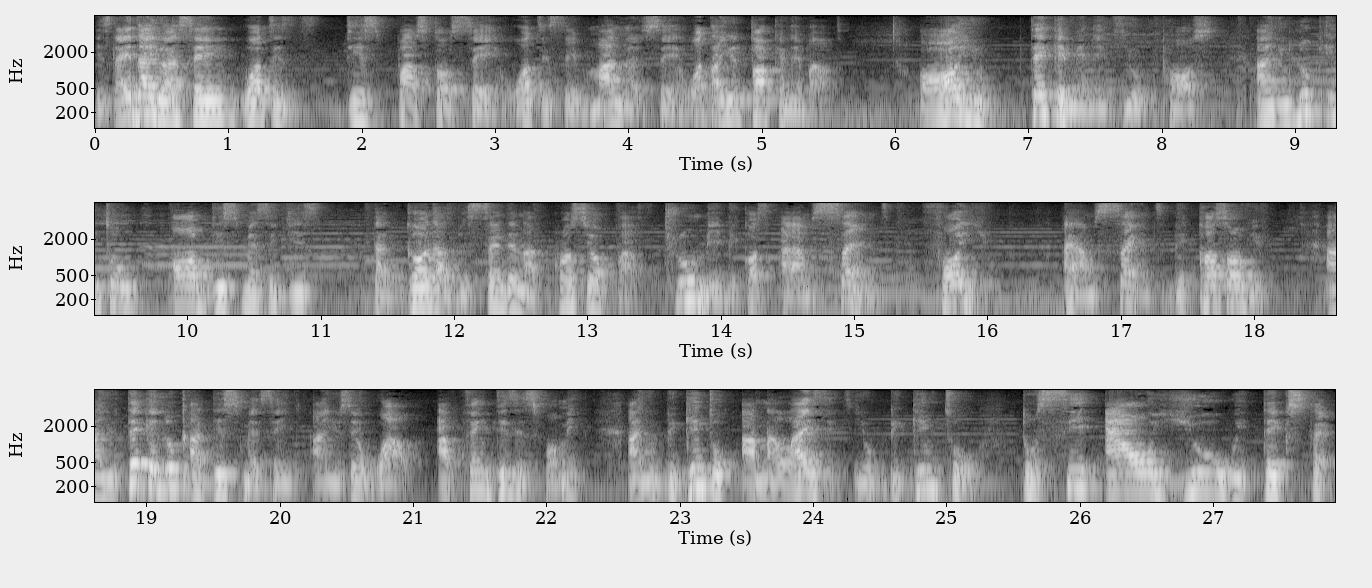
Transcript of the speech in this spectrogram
It's either you are saying, what is this pastor saying? What is Emmanuel saying? What are you talking about? Or you take a minute, you pause, and you look into all these messages that God has been sending across your path through me because I am sent for you. I am sent because of you. And you take a look at this message and you say, wow, I think this is for me. And you begin to analyze it. You begin to, to see how you will take step.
